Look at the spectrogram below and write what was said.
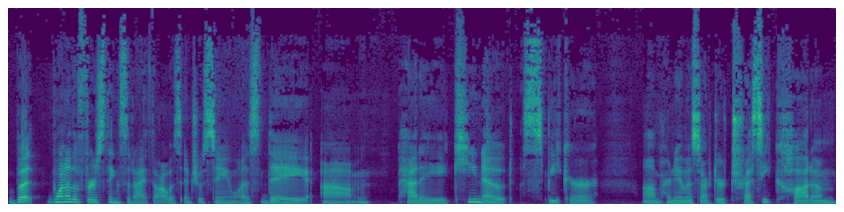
but one of the first things that I thought was interesting was they um, had a keynote speaker. Um, her name is Dr. Tressie Cottom.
